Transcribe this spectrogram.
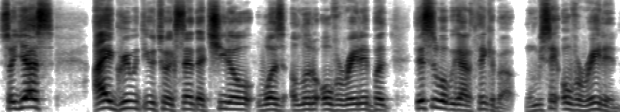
So yes, I agree with you to an extent that Chito was a little overrated, but this is what we got to think about. When we say overrated,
